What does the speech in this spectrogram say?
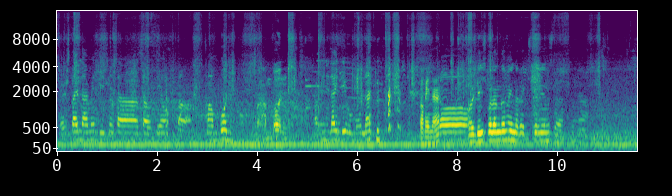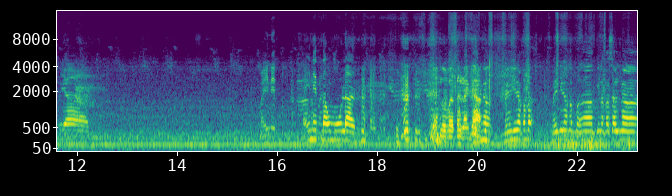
First time namin dito sa Saudi of Mambon. Maambon. Kami nila hindi umulan. Okay na? Pero, 4 days pa lang kami, naka-experience na. ayan. Mainit. Mainit na umulan. ano ba May, talaga? gina- may ginakaba, may ginakaba, ah, kinakasal na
